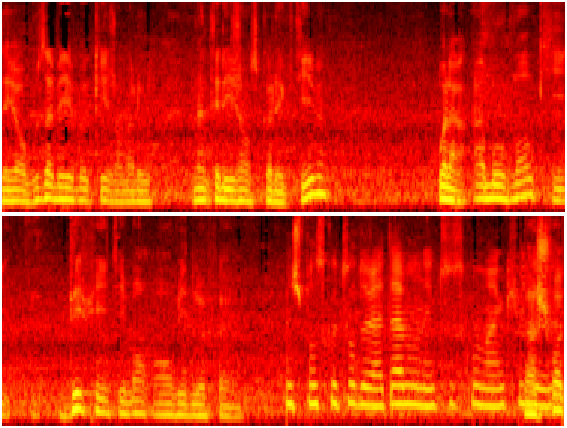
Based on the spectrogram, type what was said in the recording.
d'ailleurs vous avez évoqué, Jean Malo, l'intelligence collective, voilà, un mouvement qui définitivement a envie de le faire. Je pense qu'autour de la table, on est tous convaincus. Un choix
